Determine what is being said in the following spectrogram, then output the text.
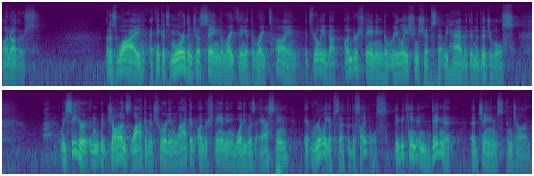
on others. That is why I think it's more than just saying the right thing at the right time. It's really about understanding the relationships that we have with individuals. We see here in, with John's lack of maturity and lack of understanding what he was asking, it really upset the disciples. They became indignant at James and John.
